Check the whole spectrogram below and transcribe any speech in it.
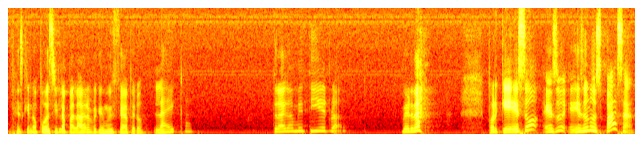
es que no puedo decir la palabra porque es muy fea, pero laica. Trágame tierra. ¿Verdad? Porque eso, eso, eso nos pasa.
